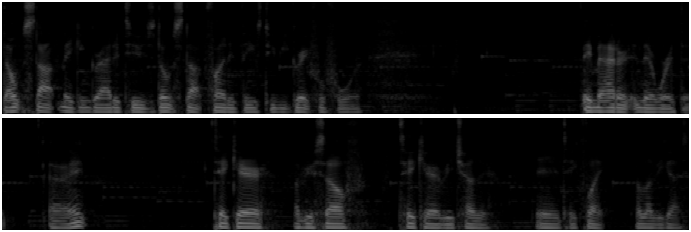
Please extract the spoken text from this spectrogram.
Don't stop making gratitudes. Don't stop finding things to be grateful for. They matter and they're worth it. All right. Take care of yourself, take care of each other, and take flight. I love you guys.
